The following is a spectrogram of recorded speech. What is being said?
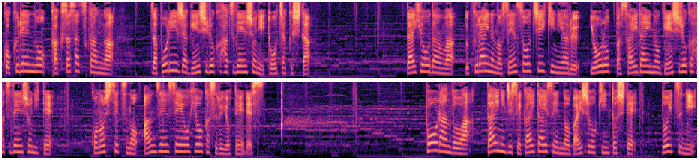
国連の核査察官がザポリージャ原子力発電所に到着した。代表団はウクライナの戦争地域にあるヨーロッパ最大の原子力発電所にてこの施設の安全性を評価する予定です。ポーランドは第二次世界大戦の賠償金としてドイツに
